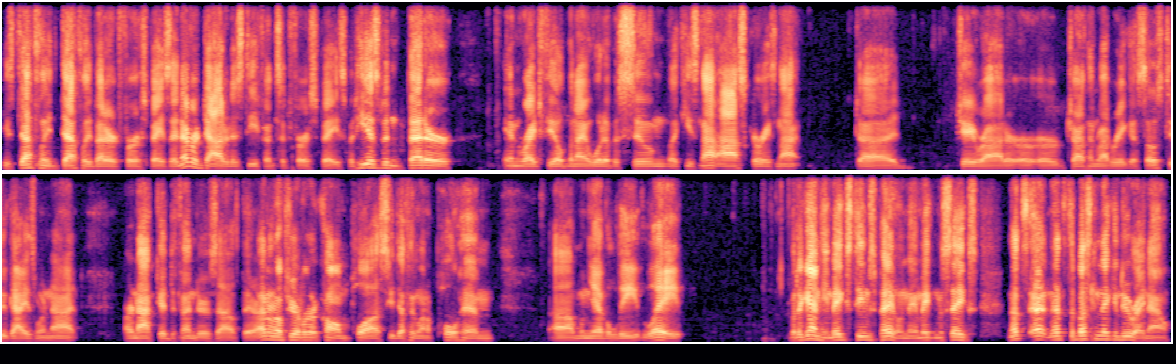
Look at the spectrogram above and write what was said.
he's definitely definitely better at first base. I never doubted his defense at first base, but he has been better in right field than I would have assumed. Like he's not Oscar, he's not uh, J Rod or, or, Johnathan Rodriguez. Those two guys were not are not good defenders out there. I don't know if you're ever going to call him plus. You definitely want to pull him um, when you have a lead late. But again, he makes teams pay when they make mistakes. That's that's the best thing they can do right now.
